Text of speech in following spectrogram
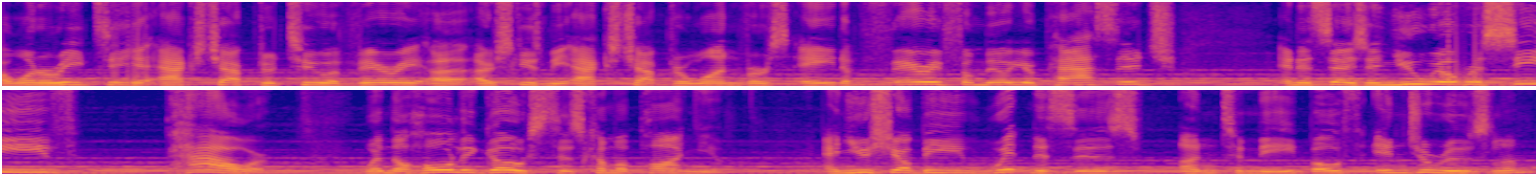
I want to read to you Acts chapter 2, a very, uh, excuse me, Acts chapter 1, verse 8, a very familiar passage. And it says, And you will receive power when the Holy Ghost has come upon you. And you shall be witnesses unto me, both in Jerusalem,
